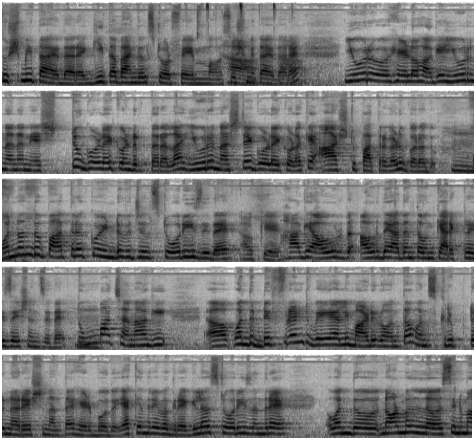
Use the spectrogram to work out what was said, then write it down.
ಸುಷ್ಮಿತಾ ಇದ್ದಾರೆ. Geeta bangle store fame Sushmita ಇದ್ದಾರೆ. ಇವರು ಹೇಳೋ ಹಾಗೆ ಇವ್ರು ನನ್ನನ್ನು ಎಷ್ಟು ಗೋಳೈಕೊಂಡಿರ್ತಾರಲ್ಲ ಇವ್ರನ್ನ ಅಷ್ಟೇ ಗೋಳೈಕೊಳ್ಳೋಕೆ ಆ ಅಷ್ಟು ಪಾತ್ರಗಳು ಬರೋದು. ಒಂದೊಂದು ಪಾತ್ರಕ್ಕೂ ಇಂಡಿವಿಜುವಲ್ ಸ್ಟೋರೀಸ್ ಇದೆ. ಓಕೆ ಹಾಗೆ ಅವ್ರದ್ದು ಅವ್ರದ್ದೇ ಆದಂಥ ಒಂದು ಕ್ಯಾರೆಕ್ಟರೈಸೇಷನ್ಸ್ ಇದೆ. ತುಂಬ ಚೆನ್ನಾಗಿ ಒಂದು ಡಿಫ್ರೆಂಟ್ ವೇ ಅಲ್ಲಿ ಮಾಡಿರುವಂಥ ಒಂದು ಸ್ಕ್ರಿಪ್ಟ್ ನರೇಷನ್ ಅಂತ ಹೇಳ್ಬೋದು. ಯಾಕೆಂದ್ರೆ ಇವಾಗ ರೆಗ್ಯುಲರ್ ಸ್ಟೋರೀಸ್ ಅಂದರೆ ಒಂದು ನಾರ್ಮಲ್ ಸಿನಿಮಾ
